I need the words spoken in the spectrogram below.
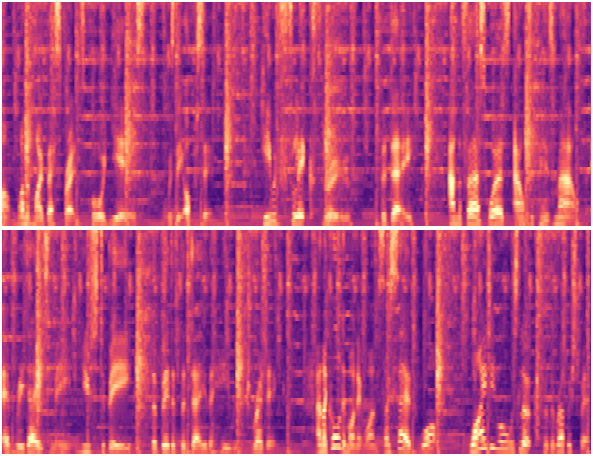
well, one of my best friends for years was the opposite. He would flick through the day and the first words out of his mouth every day to me used to be the bit of the day that he was dreading. And I called him on it once. I said, What? Why do you always look for the rubbish bit?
